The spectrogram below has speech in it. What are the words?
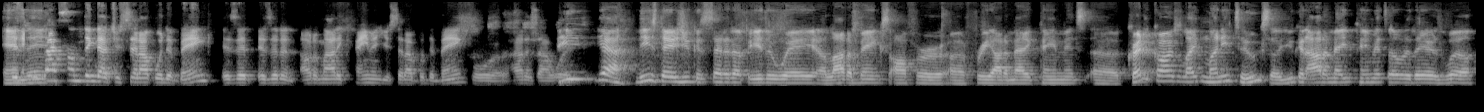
And is, then, that something that you set up with the bank? Is it is it an automatic payment you set up with the bank, or how does that work? These, yeah, these days you can set it up either way. A lot of banks offer uh, free automatic payments. Uh, credit cards like money too, so you can automate payments over there as well.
